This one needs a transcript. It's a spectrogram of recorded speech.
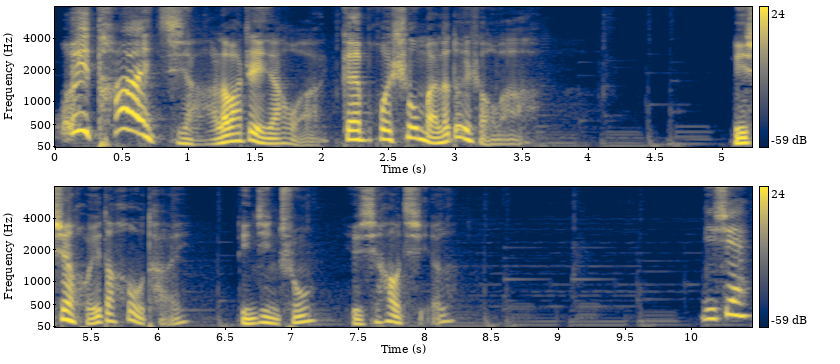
喂，太假了吧！这家伙该不会收买了对手吧？”李炫回到后台，林静初有些好奇了：“李炫，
